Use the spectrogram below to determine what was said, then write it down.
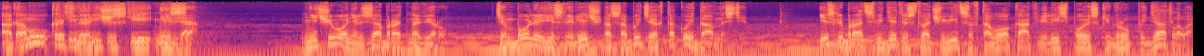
а кому категорически нельзя. Ничего нельзя брать на веру, тем более если речь о событиях такой давности. Если брать свидетельства очевидцев того, как велись поиски группы Дятлова,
